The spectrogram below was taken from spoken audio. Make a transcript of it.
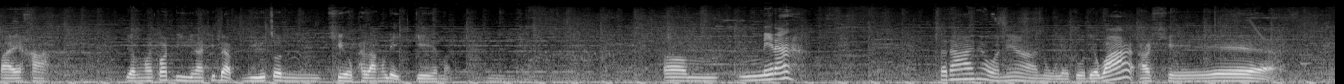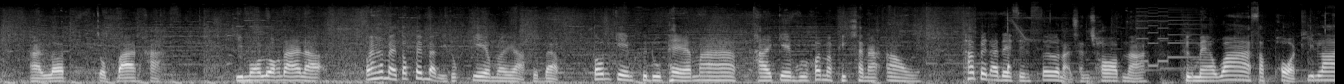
ไปค่ะอย่างน้อยก็ดีนะที่แบบยื้อจนเคลพลังเลดเกมอะอืมอ่มนี่นะ จะได้ไหมวะเนี่ย หนูเหลือตัวเดียวว่าโอเค อะรถจบบ้านค่ะอีโมลวงได้แล้วเฮ้ยทำไมต้องเป็นแบบนี้ทุกเกมเลยอะคือแบบต้นเกมคือดูแพ้มาก ท้ายเกมคือค่อยมาพลิกชนะเอา ถ้าเป็นอเดเซนเซอร์น่ะฉันชอบนะ ถึงแม้ว่าซัพพอร์ตที่ไล่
